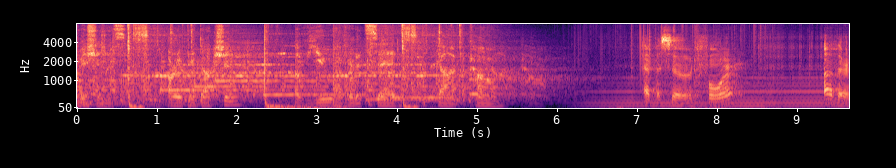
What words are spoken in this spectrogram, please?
transmissions are a production of You Have Heard It Said.com. Episode 4 Other.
